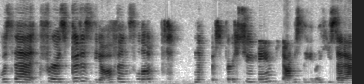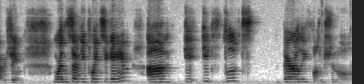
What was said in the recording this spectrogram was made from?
was that for as good as the offense looked in those first two games, obviously, like you said, averaging more than seventy points a game, um, it, it's looked barely functional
